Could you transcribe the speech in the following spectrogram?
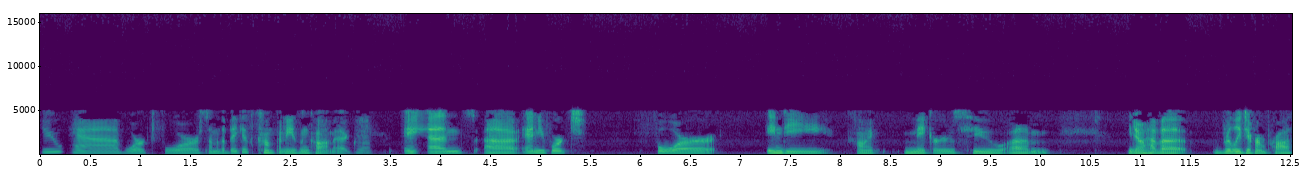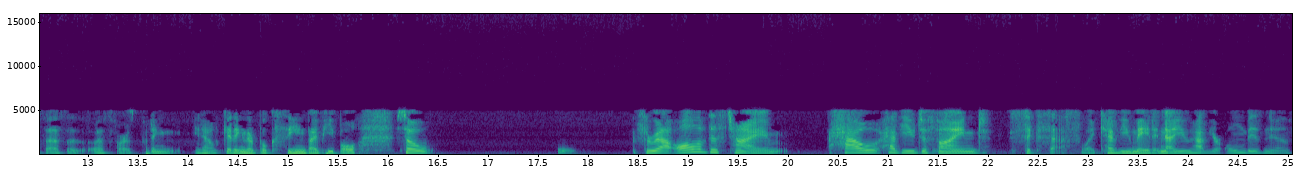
you have worked for some of the biggest companies in comics, mm-hmm. and uh, and you've worked for indie comic makers who, um, you know, have a really different process as, as far as putting, you know, getting their books seen by people. So throughout all of this time, how have you defined success? Like, have you made it? Now you have your own business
